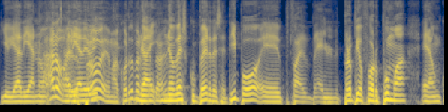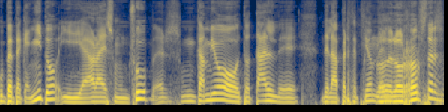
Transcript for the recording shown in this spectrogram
y hoy a día no. Claro, a el día de Pro hoy E, me acuerdo no, hay- no ves coupés de ese tipo. eh, el propio Ford Puma era un coupé pequeñito y ahora es un sub. Es un cambio total de, de la percepción Lo del- de los roadsters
